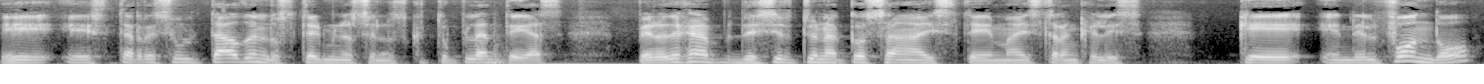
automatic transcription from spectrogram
eh, este resultado en los términos en los que tú planteas, pero déjame decirte una cosa, este, maestra Ángeles, que en el fondo,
